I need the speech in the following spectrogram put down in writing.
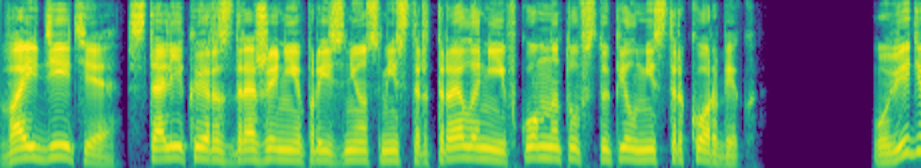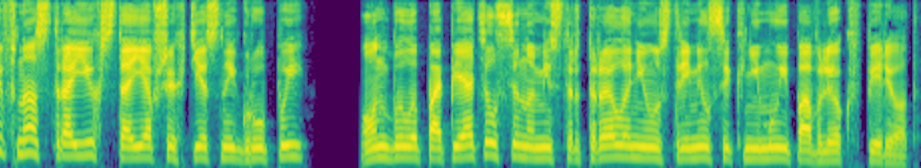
«Войдите!» — с толикой раздражения произнес мистер Треллани, и в комнату вступил мистер Корбик. Увидев нас троих, стоявших тесной группой, он было попятился, но мистер Треллани устремился к нему и повлек вперед.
